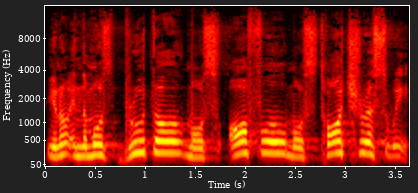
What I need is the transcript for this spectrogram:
you know, in the most brutal, most awful, most torturous way?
